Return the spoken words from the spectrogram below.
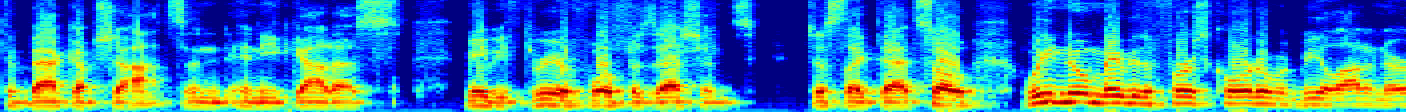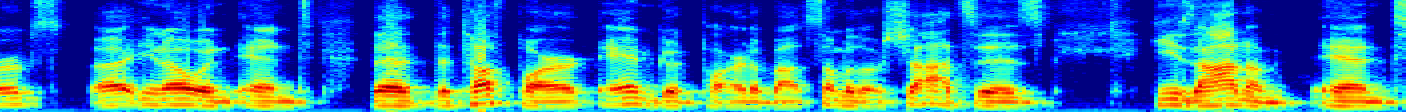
to back up shots, and and he got us maybe three or four possessions just like that. So we knew maybe the first quarter would be a lot of nerves, uh, you know, and and the the tough part and good part about some of those shots is he's on them and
